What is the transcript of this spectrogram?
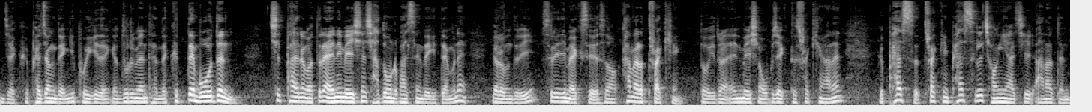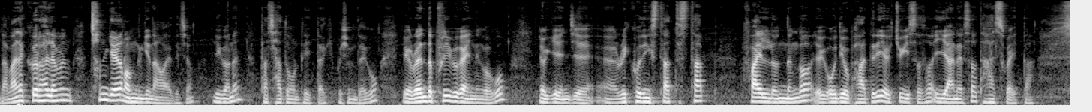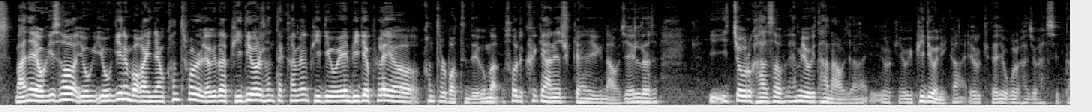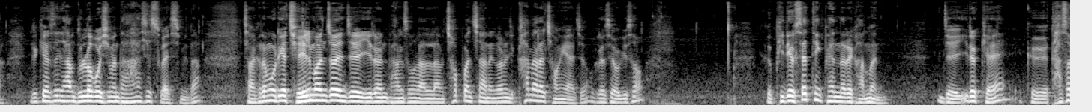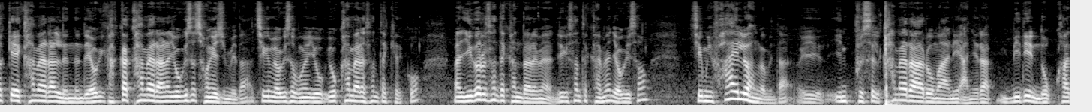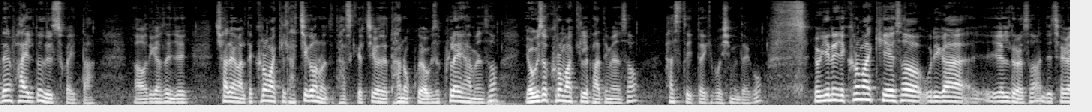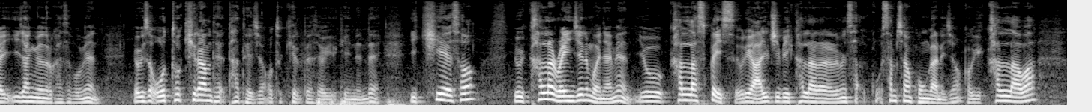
이제 그 배정된 게 보이게 되니까 누르면 되는데 그때 모든 칠판 이런 것들은 애니메이션이 자동으로 발생되기 때문에 여러분들이 3D Max에서 카메라 tracking 또 이런 애니메이션 object tracking하는 그 path, tracking path를 정의하지 않아도 된다. 만약 그걸 하려면 천 개가 넘는 게 나와야 되죠. 이거는 다 자동으로 돼 있다 이렇게 보시면 되고 여기 render preview가 있는 거고 여기에 이제 recording start stop 파일 넣는 거 여기 오디오 바들이 여기 쭉 있어서 이 안에서 다 할 수가 있다. 만약 여기서 여기, 여기는 뭐가 있냐면 컨트롤 여기다 비디오를 선택하면 비디오에 미디어 플레이어 컨트롤 버튼들 음악 소리 크게 하냐 쉽게 하냐 이게 나오죠. 예를 들어서 이, 이쪽으로 가서 하면 여기 다 나오잖아요. 이렇게 여기 비디오니까 이렇게 돼서 이걸 가지고 할 수 있다. 이렇게 해서 한번 눌러 보시면 다 하실 수가 있습니다. 자, 그러면 우리가 제일 먼저 이제 이런 방송을 하려면 첫 번째 하는 거는 카메라를 정해야죠. 그래서 여기서 그 비디오 세팅 패널에 가면 이제 이렇게 그 다섯 개의 카메라를 넣는데 여기 각각 카메라는 여기서 정해줍니다. 지금 여기서 보면 요, 요 카메라 선택했고 만약 이거를 선택한다면 이렇게 선택하면 여기서 지금 이 파일로 한 겁니다. 이 인풋을 카메라로만이 아니라 미리 녹화된 파일도 넣을 수가 있다. 아, 어디 가서 이제 촬영할 때 크로마키를 다 찍어 놓죠. 다섯 개를 찍어서 다 놓고 여기서 플레이하면서 여기서 크로마키를 받으면서 할 수도 있다 이렇게 보시면 되고 여기는 이제 크로마키에서 우리가 예를 들어서 이제 제가 이 장면으로 가서 보면 여기서 auto key라면 되- 다 되죠. auto key로 돼서 여기 이렇게 있는데 이 key에서 여기 칼라 레인지는 뭐냐면 요 color space 우리가 RGB 칼라라 그러면 3차원 공간이죠. 거기 칼라와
